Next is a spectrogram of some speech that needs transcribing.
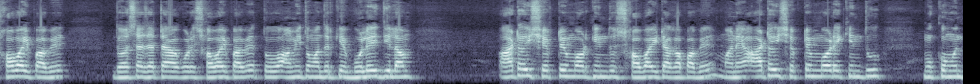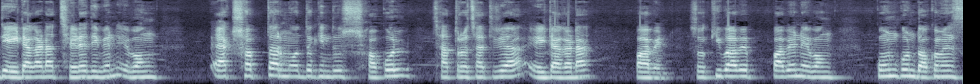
সবাই পাবে। দশ হাজার টাকা করে সবাই পাবে। তো আমি তোমাদেরকে বলেই দিলাম, আটই সেপ্টেম্বর কিন্তু সবাই টাকা পাবে। মানে আটই সেপ্টেম্বরে কিন্তু মুখ্যমন্ত্রী এই টাকাটা ছেড়ে দিবেন এবং এক সপ্তাহের মধ্যে কিন্তু সকল ছাত্রছাত্রীরা এই টাকাটা পাবেন। সো কীভাবে পাবেন এবং কোন কোন ডকুমেন্টস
